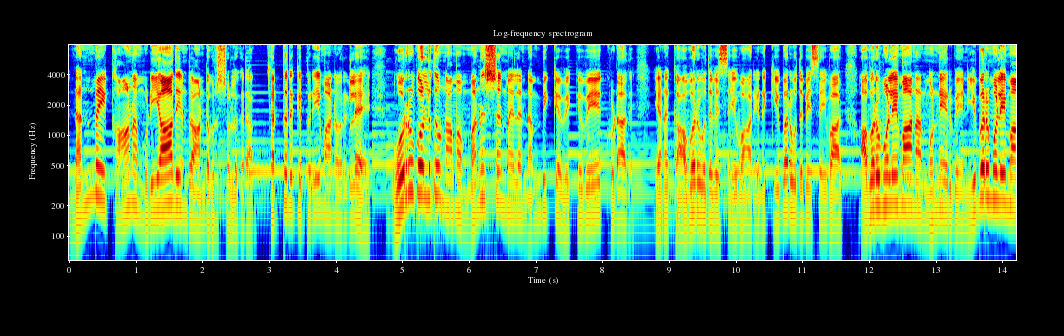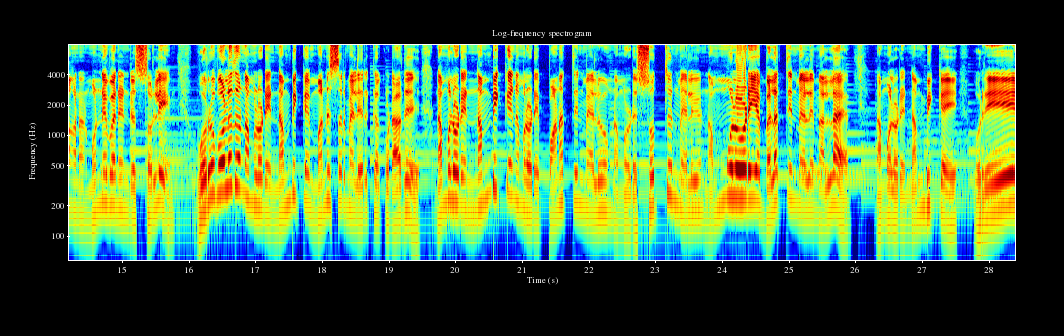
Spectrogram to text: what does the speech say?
நன்மை காண முடியாது என்று ஆண்டவர் சொல்லுகிறார். கர்த்தருக்கு பிரியமானவர்களே ஒரு பொழுதும் நாம மனுஷன் மேல நம்பிக்கை வைக்கவே கூடாது. எனக்கு அவர் உதவி செய்வார் எனக்கு இவர் உதவி செய்வார். அவர் மூலயமா நான் முன்னேறுவேன் இவர் மூலியமாக நான் முன்னேறுவேன் என்று சொல்லி ஒரு பொழுதும் நம்மளுடைய நம்பிக்கை மனுஷர் மேல் இருக்கக்கூடாது. நம்மளுடைய நம்பிக்கை நம்மளுடைய பணத்தின் மேலும் நம்மளுடைய சொத்தின் மேலும் நம்மளுடைய பலத்தின் மேலும் அல்ல நம்மளுடைய நம்பிக்கை ஒரே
